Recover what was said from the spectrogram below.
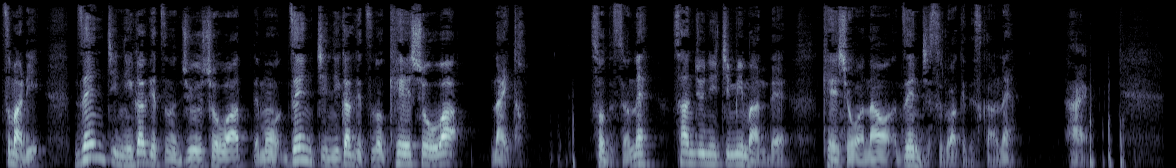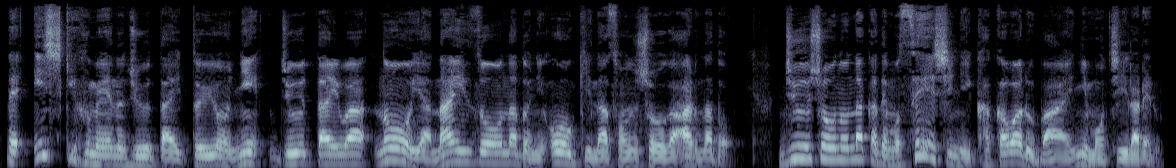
つまり全治2ヶ月の重症はあっても全治2ヶ月の軽症はないと。そうですよね。30日未満で軽症はな全治するわけですからね。はい。で意識不明の重体というように重体は脳や内臓などに大きな損傷があるなど重症の中でも生死に関わる場合に用いられる。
